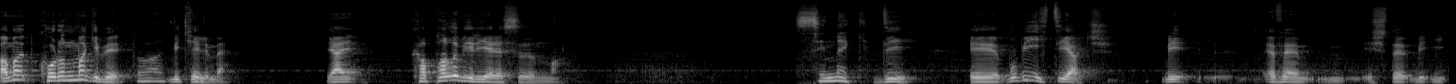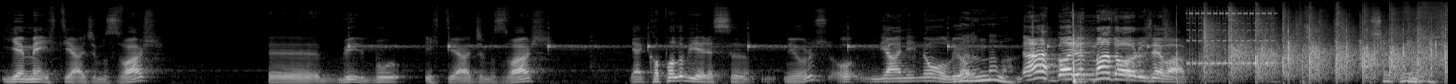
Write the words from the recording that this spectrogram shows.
ama korunma gibi bir kelime. Yani kapalı bir yere sığınma. Sinmek. Değil. Ee, bu bir ihtiyaç. Bir efendim işte bir yeme ihtiyacımız var. Ee, bir bu ihtiyacımız var. Yani kapalı bir yere sığınıyoruz. O yani ne oluyor? Barınma mı? Ah barınma doğru cevap. Teşekkür ederim.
